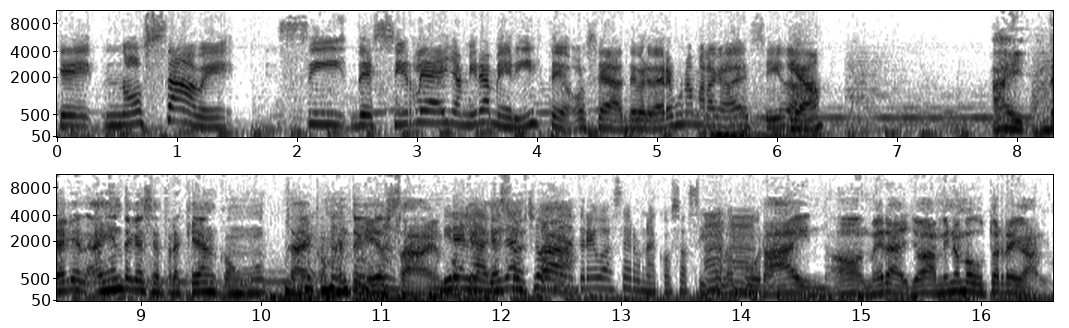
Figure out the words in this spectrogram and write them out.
que no sabe si decirle a ella, mira, me heriste. O sea, de verdad eres una malagradecida. Ya. Ay, de que hay gente que se fresquean con, ¿sabes? con gente que ellos saben. Mira, en porque la vida eso yo me atrevo a hacer una cosa así, te lo juro. Ay, no, mira, yo a mí no me gustó el regalo.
